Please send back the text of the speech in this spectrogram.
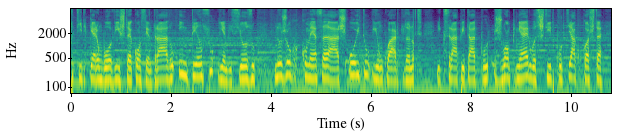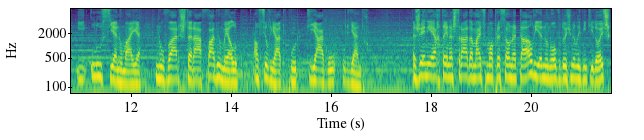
Petit quer um Boa Vista concentrado, intenso e ambicioso no jogo que começa às 8 e um quarto da noite e que será apitado por João Pinheiro, assistido por Tiago Costa e Luciano Maia. No VAR estará Fábio Melo, auxiliado por Tiago Leandro. A GNR tem na estrada mais uma Operação Natal e Ano Novo 2022.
